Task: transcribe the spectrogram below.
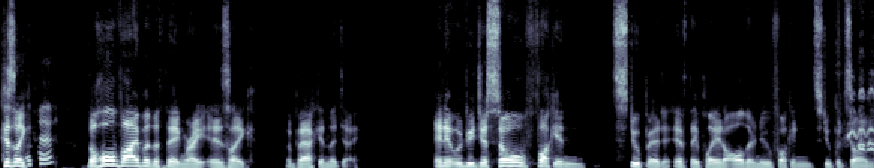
Because like okay. the whole vibe of the thing, right, is like back in the day. And it would be just so fucking stupid if they played all their new fucking stupid songs.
